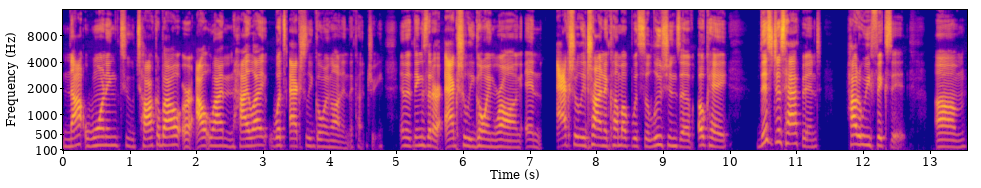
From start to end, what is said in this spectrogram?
not wanting to talk about or outline and highlight what's actually going on in the country and the things that are actually going wrong and actually trying to come up with solutions of okay, this just happened. How do we fix it? Um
